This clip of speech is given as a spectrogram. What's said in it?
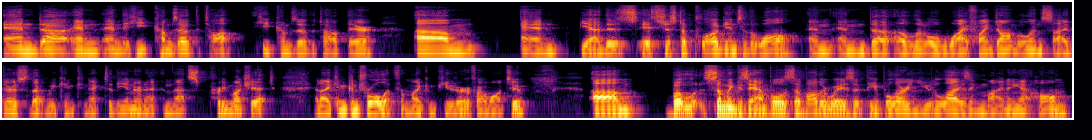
and uh, and and the heat comes out the top heat comes out the top there. Um, and yeah, there's it's just a plug into the wall and and uh, a little Wi-Fi dongle inside there so that we can connect to the internet, and that's pretty much it. And I can control it from my computer if I want to. Um, but some examples of other ways that people are utilizing mining at home.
